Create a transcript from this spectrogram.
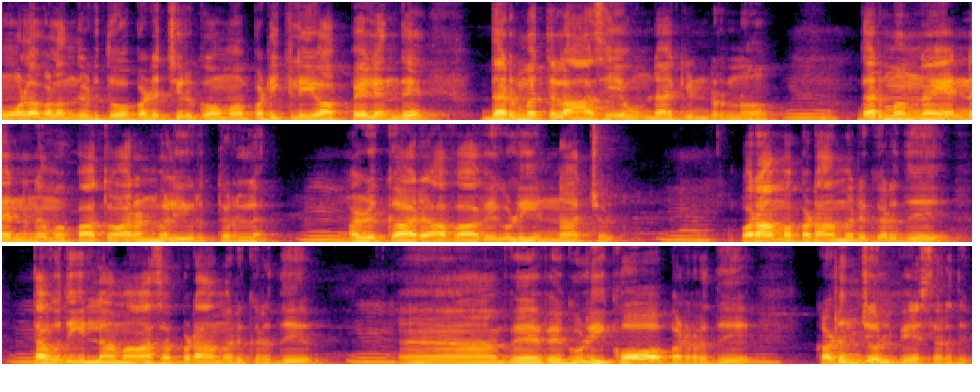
மூளை வளர்ந்துடுத்தோ படிச்சிருக்கோமோ படிக்கலையோ அப்பையிலேருந்தே தர்மத்தில் ஆசையை உண்டாக்கின்றணும். தர்மம்னா என்னன்னு நம்ம பார்த்தோம் அரண் வலியுறுத்தரில் அழுக்காறு அவாவைகுழி இன்னாச்சொல் பொறாமப்படாமல் இருக்கிறது தகுதி இல்லாமல் ஆசைப்படாமல் இருக்கிறது வெ வெகுளி கோவப்படுறது கடுஞ்சொல் பேசுறது.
